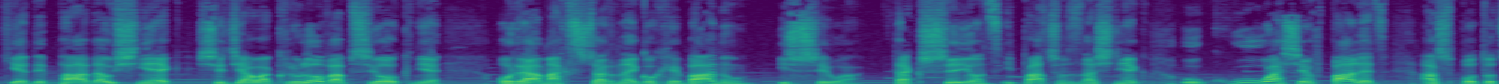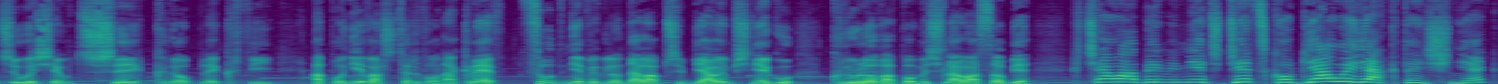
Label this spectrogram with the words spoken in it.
kiedy padał śnieg, siedziała królowa przy oknie o ramach z czarnego hebanu i szyła. Tak szyjąc i patrząc na śnieg, ukłuła się w palec, aż potoczyły się trzy krople krwi. A ponieważ czerwona krew cudnie wyglądała przy białym śniegu, królowa pomyślała sobie: Chciałabym mieć dziecko białe jak ten śnieg,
